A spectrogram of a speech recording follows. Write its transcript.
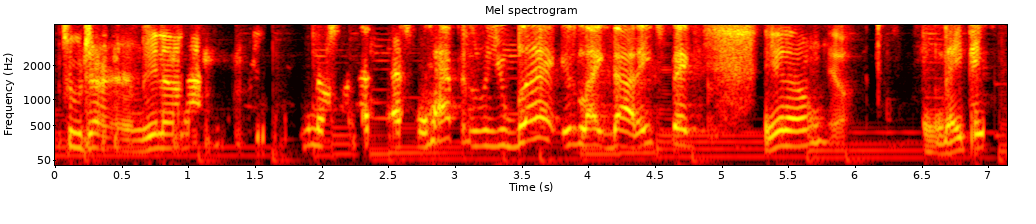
two terms. You know. You know, so that, that's what happens when you black. It's like, that. they expect, you know, Yeah. they think it's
